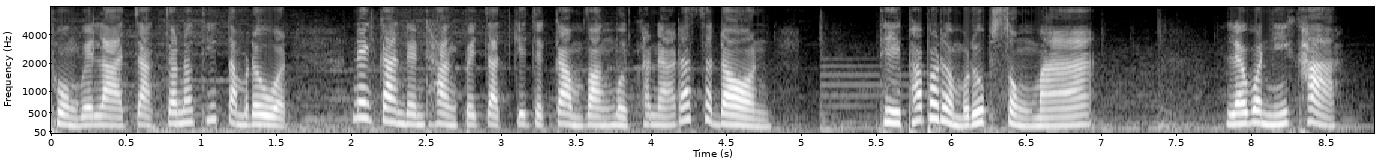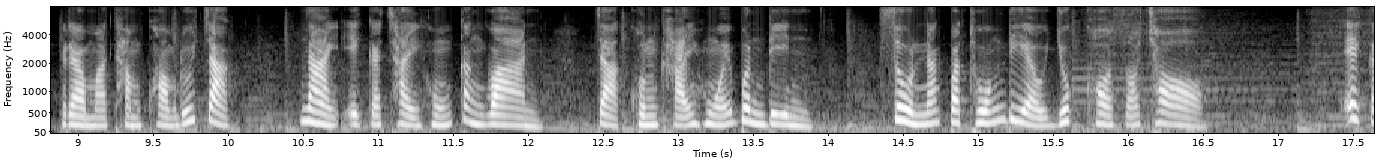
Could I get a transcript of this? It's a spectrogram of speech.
ถ่วงเวลาจากเจ้าหน้าที่ตำรวจ ในการเดินทางไปจัดกิจกรรมวางหมุดคณะรัษฎร ที่พระบรมรูปทรงม้า และวันนี้ค่ะ เรามาทำความรู้จักนายเอกชัยหงกังวาน จากคนขายหวยบนดิน สู่นักประท้วงเดี่ยวยุคคอสช เอก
